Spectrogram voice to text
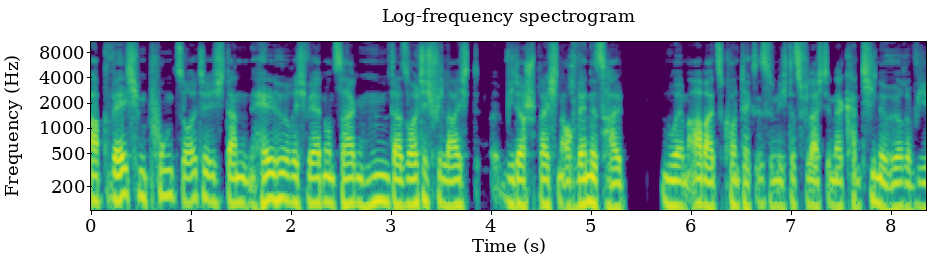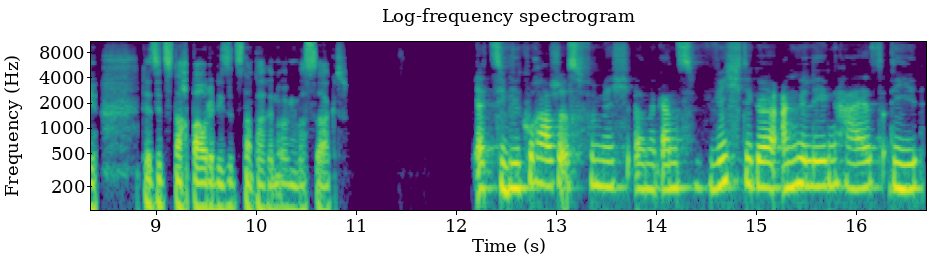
ab welchem Punkt sollte ich dann hellhörig werden und sagen, hm, da sollte ich vielleicht widersprechen, auch wenn es halt nur im Arbeitskontext ist und ich das vielleicht in der Kantine höre, wie der Sitznachbar oder die Sitznachbarin irgendwas sagt. Ja, Zivilcourage ist für mich eine ganz wichtige Angelegenheit, die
